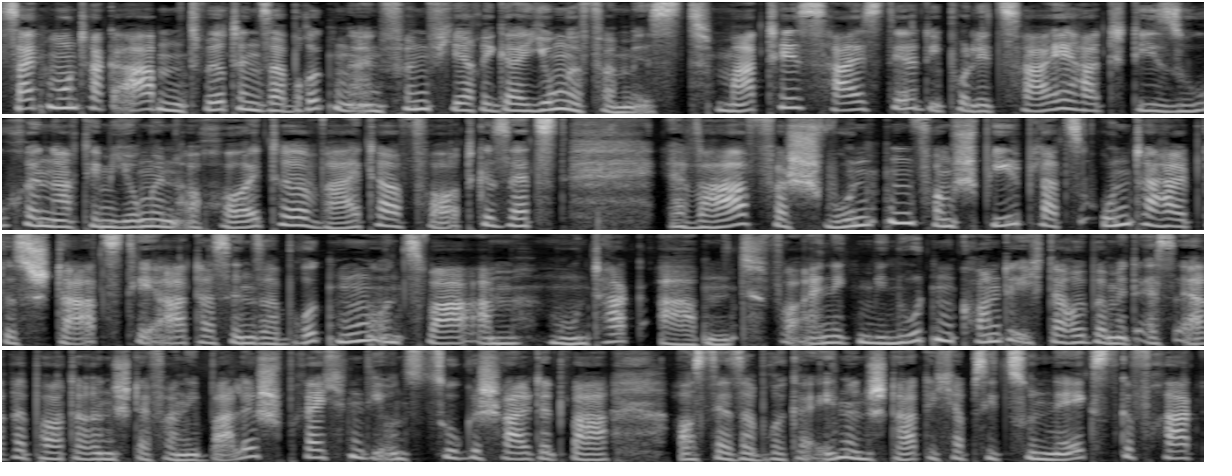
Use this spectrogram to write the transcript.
Seit Montagabend wird in Saarbrücken ein fünfjähriger Junge vermisst. Mattis heißt er. Die Polizei hat die Suche nach dem Jungen auch heute weiter fortgesetzt. Er war verschwunden vom Spielplatz unterhalb des Staatstheaters in Saarbrücken und zwar am Montagabend. Vor einigen Minuten konnte ich darüber mit SR-Reporterin Stefanie Balle sprechen, die uns zugeschaltet war aus der Saarbrücker Innenstadt. Ich habe sie zunächst gefragt,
